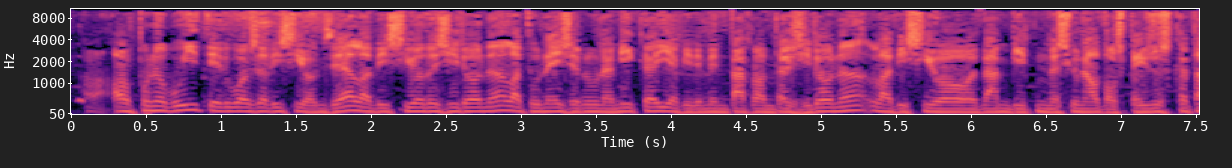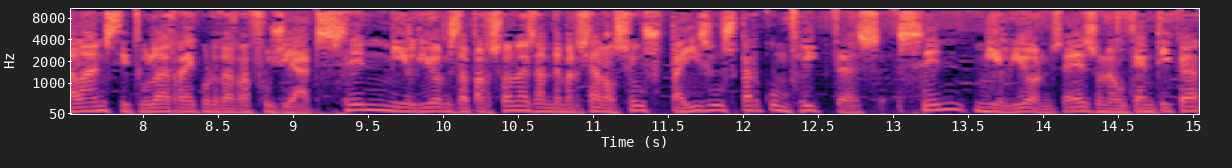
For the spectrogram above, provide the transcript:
el punt avui té dues edicions, eh? L'edició de Girona la tonegen una mica i evidentment parlen de Girona. L'edició d'àmbit nacional dels països catalans titula Rècord de refugiats. 100 milions de persones han de marxar dels seus països per conflictes. 100 milions, eh? És una autèntica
